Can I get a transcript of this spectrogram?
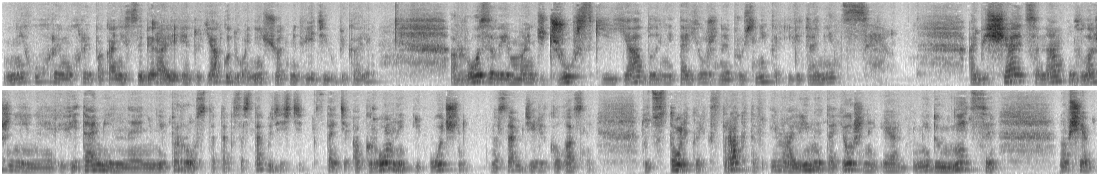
Не хухры-мухры. Пока не собирали эту ягоду, они еще от медведей убегали. Розовые маньчжурские яблони, таежная брусника и витамин С. Обещается нам увлажнение витаминное, не просто так. Состав здесь, кстати, огромный и очень, на самом деле, классный. Тут столько экстрактов и малины таежной, и медуницы. Вообще,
